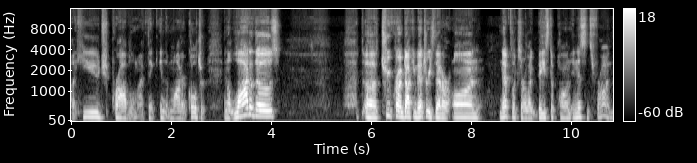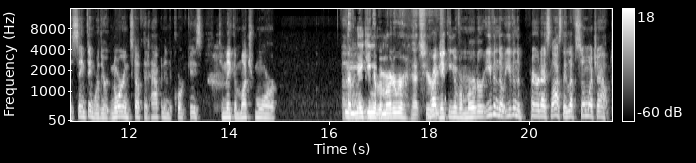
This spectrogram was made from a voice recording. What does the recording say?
a huge problem, I think, in the modern culture. And a lot of those uh, true crime documentaries that are on Netflix are like based upon innocence fraud. The same thing where they're ignoring stuff that happened in the court case to make a much more the uh, making of a murderer. That series. right making of a murder. Even though even the Paradise Lost, they left so much out,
